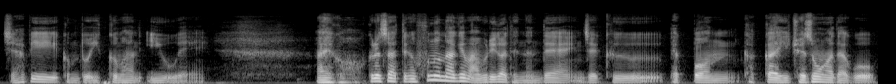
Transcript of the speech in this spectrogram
이제 합의금도 입금한 이후에 아이고, 그래서 하여튼 훈훈하게 마무리가 됐는데, 이제 그 100번 가까이 죄송하다고,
